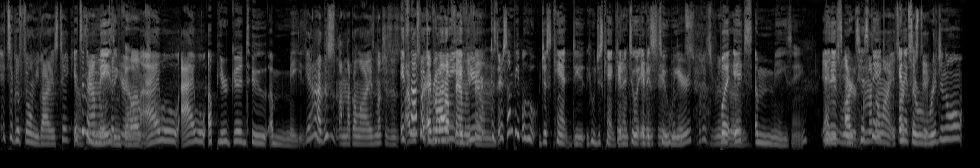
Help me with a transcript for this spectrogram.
it's a good film, you guys. Take It's an family, amazing film. loves, I will I will up your good to amazing. Yeah, this is. I'm not gonna lie. As much as it's, It's not for it's everybody. If family you're film. because there's some people who just can't do who just can't get Can't into it if get it's into it, too but weird. it's- but it's really but it's amazing. It and it's weird. Artistic. It's and artistic. it's original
